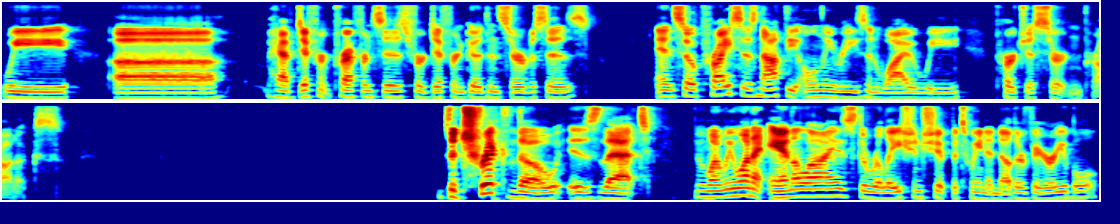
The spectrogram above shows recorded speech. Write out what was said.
We uh, have different preferences for different goods and services. And so price is not the only reason why we purchase certain products. The trick, though, is that when we want to analyze the relationship between another variable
